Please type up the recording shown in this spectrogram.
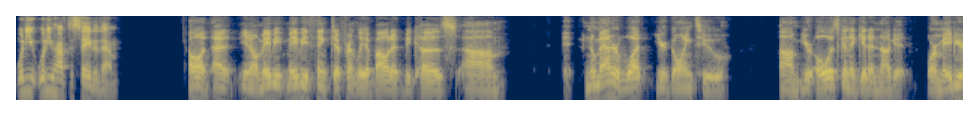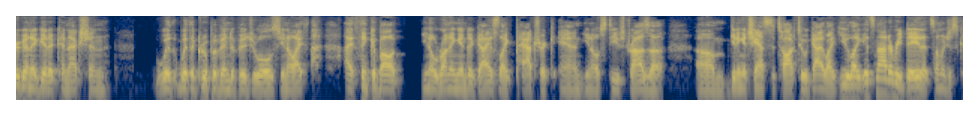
What do you what do you have to say to them? Oh, uh, you know, maybe maybe think differently about it because um, no matter what you're going to, um, you're always going to get a nugget, or maybe you're going to get a connection with with a group of individuals. You know, I I think about you know running into guys like Patrick and you know Steve Strazza um, getting a chance to talk to a guy like you. Like it's not every day that someone just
